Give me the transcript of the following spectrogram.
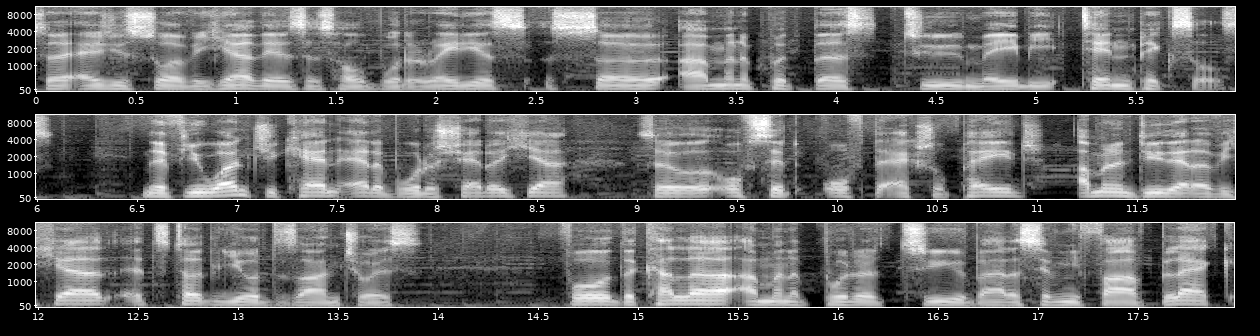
So as you saw over here, there's this whole border radius. So I'm going to put this to maybe 10 pixels. Now, if you want, you can add a border shadow here. So offset off the actual page. I'm going to do that over here. It's totally your design choice. For the color, I'm going to put it to about a 75 black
